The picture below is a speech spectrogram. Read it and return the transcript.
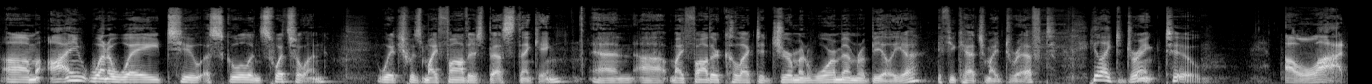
Um, I went away to a school in Switzerland which was my father's best thinking. And uh, my father collected German war memorabilia, if you catch my drift. He liked to drink, too. A lot.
